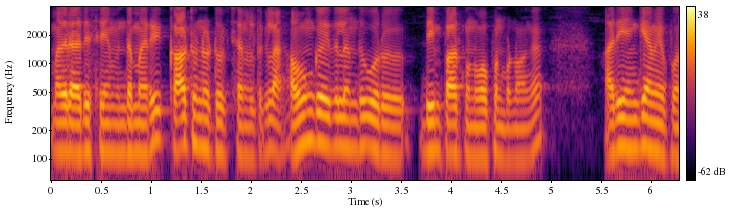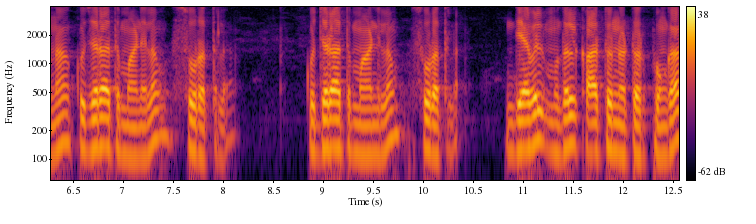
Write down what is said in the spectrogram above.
மதுரை அதிசயம் இந்த மாதிரி கார்ட்டூன் நெட்ஒர்க் சேனல் இருக்குல்ல அவங்க இதுலேருந்து ஒரு தீம் பார்க் ஒன்று ஓப்பன் பண்ணுவாங்க. அது எங்கே அமைப்போம்னா போனால் குஜராத் மாநிலம் சூரத்தில். குஜராத் மாநிலம் சூரத்தில். இந்தியாவில் முதல் கார்ட்டூன் நெட்ஒர்க் பூங்கா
